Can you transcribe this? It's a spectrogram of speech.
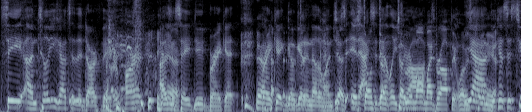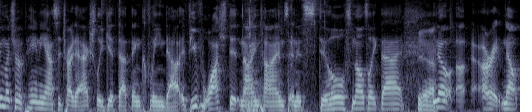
See, until you got to the Darth Vader part, I was Yeah. gonna say, dude, break it, break it, go get another one. Just Yeah, it just don't- accidentally don't tell your mom I dropped it was yeah, cleaning it. because it's too much of a pain in the ass to try to actually get that thing cleaned out. If you've washed it nine times and it still smells like that, Yeah. you know. Uh, all right, now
